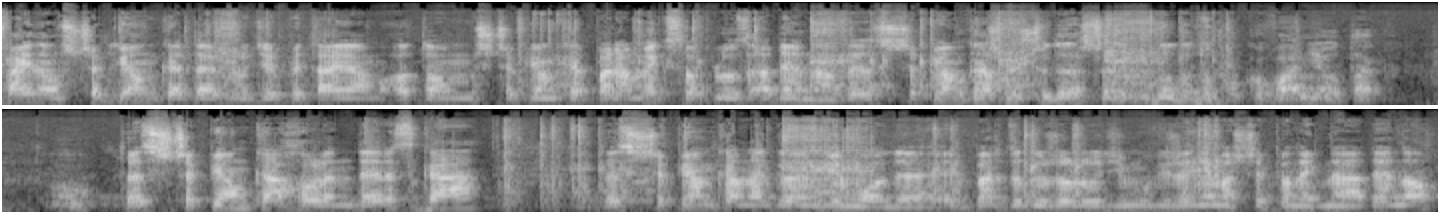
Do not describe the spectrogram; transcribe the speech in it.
fajną szczepionkę, też ludzie pytają o tą szczepionkę Paramexo plus Adeno. To jest szczepionka... Pokażmy jeszcze raz, jak wygląda to pakowanie, o tak. O. To jest szczepionka holenderska. To jest szczepionka na gołębie młode. Bardzo dużo ludzi mówi, że nie ma szczepionek na adeno,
